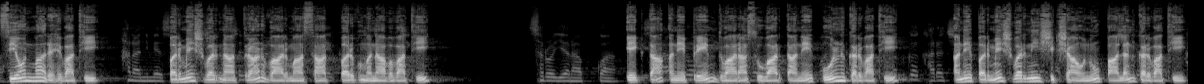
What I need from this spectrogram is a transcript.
સિયોનમાં રહેવાથી પરમેશ્વરના ત્રણ વારમાં સાત પર્વ મનાવવાથી એકતા અને પ્રેમ દ્વારા સુવાર્તાને પૂર્ણ કરવાથી અને પરમેશ્વરની શિક્ષાઓનું પાલન કરવાથી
